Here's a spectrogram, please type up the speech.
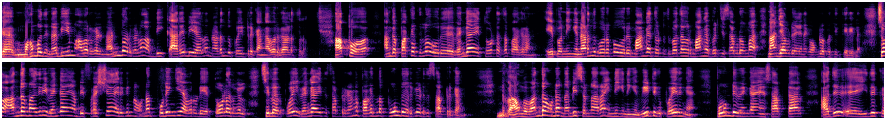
க முகமது நபியும் அவர்கள் நண்பர்களும் அப்படி அரேபியாவில் நடந்து போயிட்டுருக்காங்க அவர் காலத்தில். அப்போது அங்கே பக்கத்தில் ஒரு வெங்காய தோட்டத்தை பார்க்குறாங்க இப்போ நீங்கள் நடந்து போகிறப்போ ஒரு மாங்காய் தோட்டத்தை பார்த்தா ஒரு மாங்காய் பறித்து சாப்பிடுவோமா? நான் சாப்பிடுவேன் எனக்கு உங்களை பற்றி தெரியல. ஸோ அந்த மாதிரி வெங்காயம் அப்படி ஃப்ரெஷ்ஷாக இருக்குன்னு ஒன்றா பிடுங்கி அவருடைய தோழர்கள் சிலர் போய் வெங்காயத்தை சாப்பிட்ருக்காங்க பக்கத்தில் பூண்டு இருக்கு எடுத்து சாப்பிட்ருக்காங்க அவங்க வந்த உடனே நபி சொன்னாராம் இன்றைக்கி நீங்கள் வீட்டுக்கு போயிருங்க. பூண்டு வெங்காயம் சாப்பிட்டால் அது இதுக்கு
